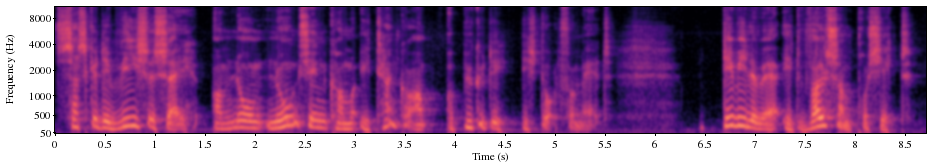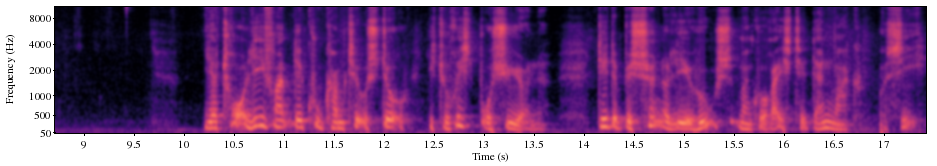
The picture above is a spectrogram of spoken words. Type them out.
så skal det vise sig, om nogen nogensinde kommer i tanker om at bygge det i stort format. Det ville være et voldsomt projekt. Jeg tror ligefrem, det kunne komme til at stå i turistbrosyrerne. Det der besynderlige hus, man kunne rejse til Danmark og se.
